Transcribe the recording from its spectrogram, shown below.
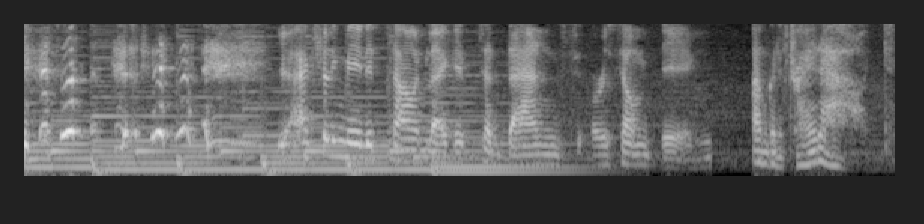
you actually made it sound like it's a dance or something. I'm gonna try it out.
